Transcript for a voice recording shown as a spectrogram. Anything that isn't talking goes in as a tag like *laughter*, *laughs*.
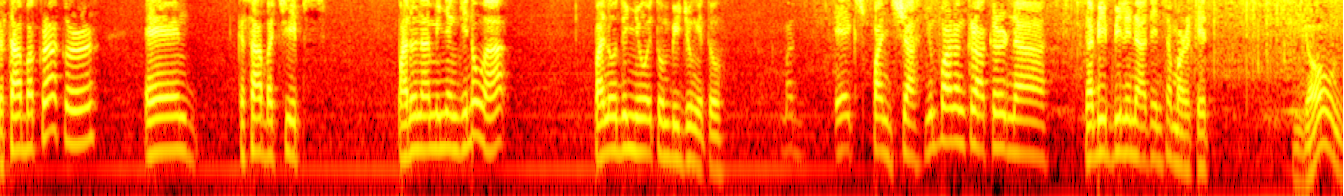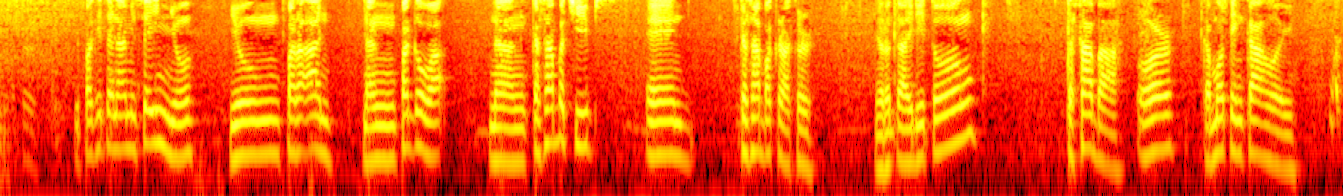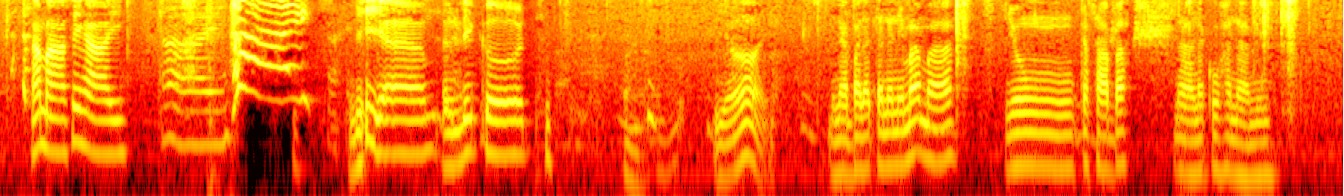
kasaba cracker, and kasaba chips. Paano namin yung ginawa? Panoodin nyo itong video ito. Mag-expand siya. Yung parang cracker na nabibili natin sa market. Yun. Ipakita namin sa inyo yung paraan ng paggawa ng kasaba chips and kasaba cracker. Meron tayo ditong kasaba or kamoting kahoy. Mama, say hi. Hi! Liam, ang likod. Yun. Binabalatan na ni Mama yung kasaba na nakuha namin.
